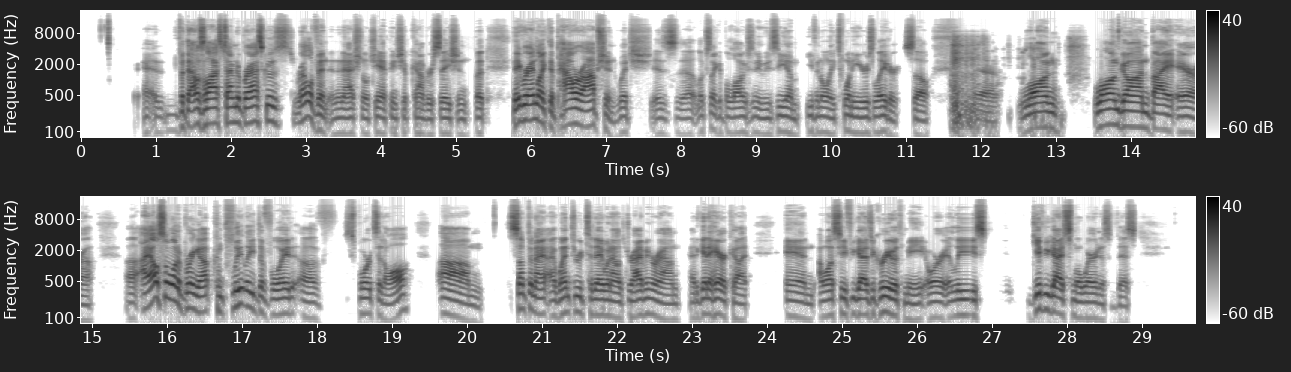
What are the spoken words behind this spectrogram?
but that was the last time Nebraska was relevant in the national championship conversation. But they ran like the power option, which is uh, looks like it belongs in a museum, even only 20 years later. So, uh, long, long gone by era. Uh, I also want to bring up, completely devoid of sports at all, um, something I, I went through today when I was driving around. Had to get a haircut, and I want to see if you guys agree with me, or at least give you guys some awareness of this.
